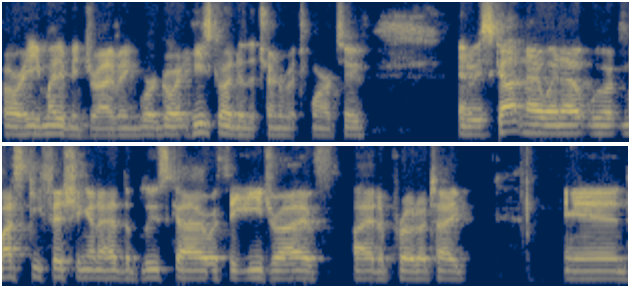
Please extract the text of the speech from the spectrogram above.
or he might have been driving. We're going. He's going to the tournament tomorrow too. Anyway, Scott and I went out. We were musky fishing, and I had the blue sky with the E drive. I had a prototype, and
